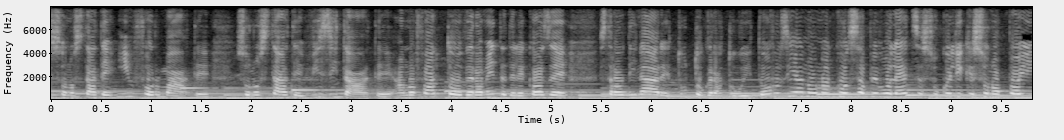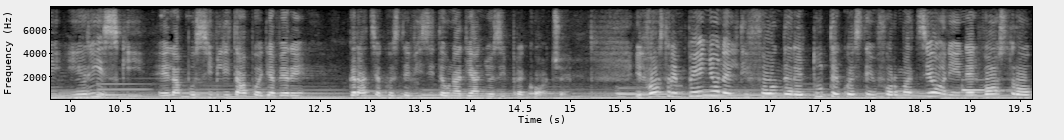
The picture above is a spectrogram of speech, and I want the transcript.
sono state informate, sono state visitate, hanno fatto veramente delle cose straordinarie, tutto gratuito, così hanno una consapevolezza su quelli che sono poi i rischi e la possibilità poi di avere, grazie a queste visite, una diagnosi precoce. Il vostro impegno nel diffondere tutte queste informazioni, nel vostro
